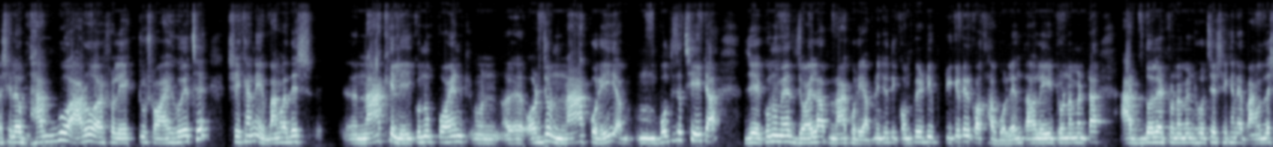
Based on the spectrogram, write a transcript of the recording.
আসলে ভাগ্য আরও আসলে একটু সহায় হয়েছে। সেখানে বাংলাদেশ না খেলেই, কোনো পয়েন্ট অর্জন না করেই বলতে চাচ্ছি এটা যে কোনো ম্যাচ জয়লাভ না করে। আপনি যদি কম্পিটিটিভ ক্রিকেটের কথা বলেন, তাহলে এই টুর্নামেন্টটা আট দলের টুর্নামেন্ট হচ্ছে, সেখানে বাংলাদেশ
